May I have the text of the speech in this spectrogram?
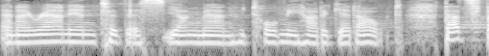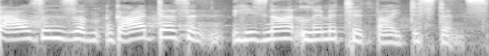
and I ran into this young man who told me how to get out. That's thousands of, God doesn't, He's not limited by distance.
